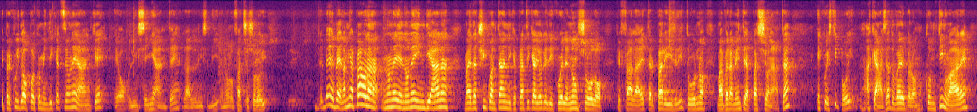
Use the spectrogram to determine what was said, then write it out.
e per cui dopo come indicazione anche, e ho l'insegnante, non lo faccio solo io, beh, beh, la mia Paola non è, non è, indiana, ma è da 50 anni che pratica yoga di quelle non solo che fa la Ether Parise di turno, ma veramente appassionata. E questi poi a casa dovrebbero continuare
